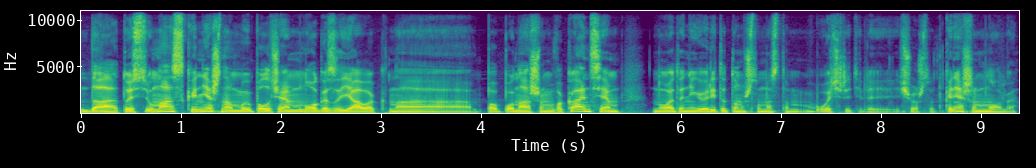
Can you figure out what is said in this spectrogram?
Да, то есть у нас, конечно, мы получаем много заявок на, по, по нашим вакансиям, но это не говорит о том, что у нас там очередь или еще что-то. Конечно, много.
